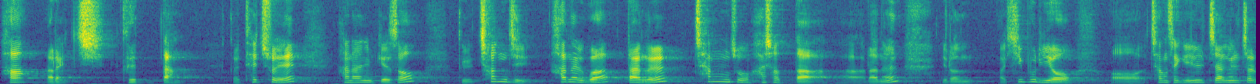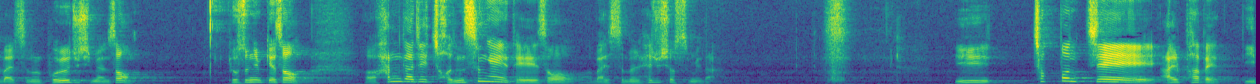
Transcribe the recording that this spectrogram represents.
하 아레치 그 땅. 그러니까 태초에 하나님께서 그 천지 하늘과 땅을 창조하셨다라는 이런 히브리어 어, 창세기 1장 1절 말씀을 보여주시면서 교수님께서 어, 한 가지 전승에 대해서 말씀을 해주셨습니다. 이 첫 번째 알파벳, 이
